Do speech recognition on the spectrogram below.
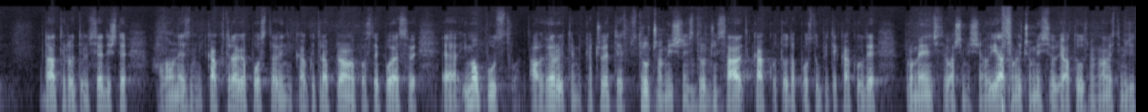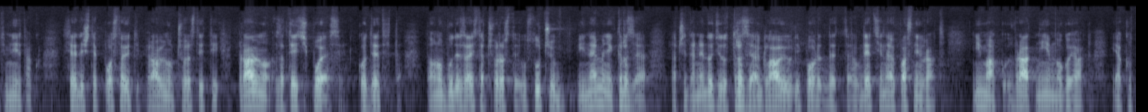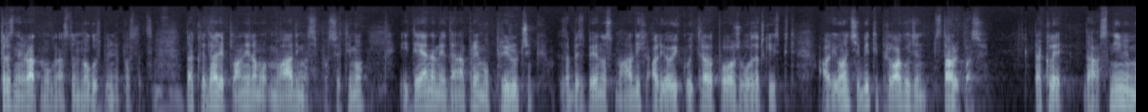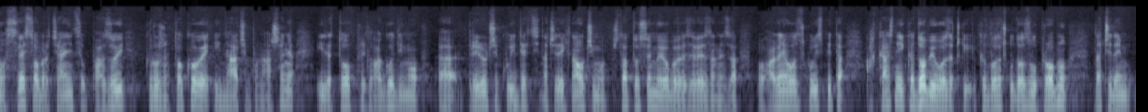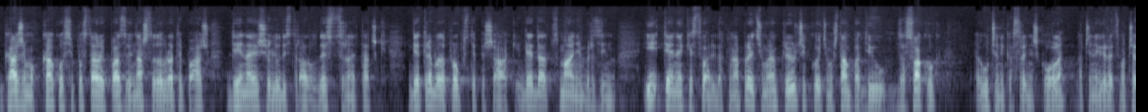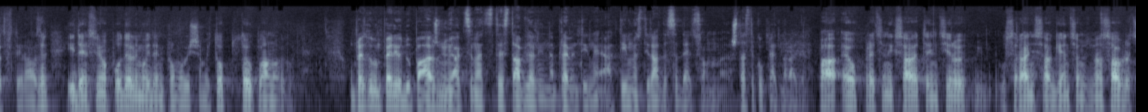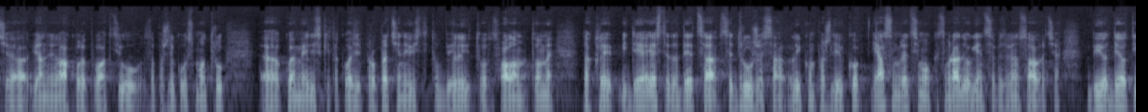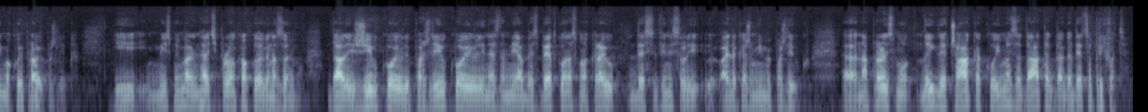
date roditelju sedište, ali on ne zna ni kako treba ga postaviti, ni kako treba pravilno postaviti pojaseve. E, ima uputstvo, ali verujte mi, kad čujete stručno mišljenje, stručni savjet kako to da postupite, kako gde, promenit ćete vaše mišljenje. Ja sam lično mislio da ja to uzmem navesti, međutim nije tako. Sedište postaviti pravilno, čvrstiti, pravilno zateći pojase kod deteta, da ono bude zaista čvrsto i u slučaju i najmanjeg trzaja, znači da ne dođe do trzaja glavi ili povrede deteta. U deci je najopasniji vrat njima vrat nije mnogo jak. I ako trzne vrat, mogu nastaviti mnogo ozbiljne posljedice. Dakle, dalje planiramo, mladima se posvetimo. Ideja nam je da napravimo priručnik za bezbednost mladih, ali i ovih koji treba da položu vozački ispit. Ali on će biti prilagođen staroj pazovi. Dakle, da snimimo sve saobraćajnice u pazovi, kružne tokove i način ponašanja i da to prilagodimo e, priručniku i deci. Znači da ih naučimo šta to sve imaju obaveze vezane za polaganje vozačkog ispita, a kasnije kad dobiju vozački, kad vozačku dozvolu probnu, znači da im kažemo kako se po staroj pazovi, na šta da obrate pažu, gdje je najviše ljudi stradalo, gdje su crne tačke, gdje treba da propuste pešake, gdje da smanje brzinu i te neke stvari. Dakle, napravit ćemo jedan priručnik koji ćemo štampati za svakog učenika srednje škole, znači negdje recimo četvrti razred, i da im svima podelimo i da im promovišemo. I to, to je u planu ove godine. U prethodnom periodu pažnju i akcenat ste stavljali na preventivne aktivnosti rada sa decom. Šta ste konkretno radili? Pa evo, predsjednik savjeta inicirao u saradnji sa agencijom za saobraćaja jednu ovako lepu akciju za pažljivku smotru E, koja je medijski također propraćena i vi ste tu bili, to hvala vam na tome. Dakle, ideja jeste da deca se druže sa likom Pažljivko. Ja sam recimo, kad sam radio u Agenciji za bezbednost saobraćaja, bio deo tima koji pravi Pažljivka. I mi smo imali najveći problem kako da ga nazovemo. Da li Živko ili Pažljivko ili ne znam nija Bezbetko, onda smo na kraju definisali, ajde da kažem, ime Pažljivko. E, napravili smo lik dečaka koji ima zadatak da ga deca prihvate.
